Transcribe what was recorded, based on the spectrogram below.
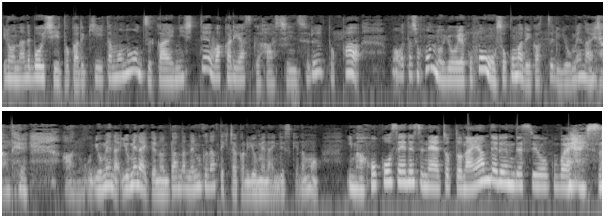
いろんなね、 Voicyとかで聞いたものを図解にして分かりやすく発信するとか、まあ、私本の要約、本をそこまでがっつり読めないので、あの、読めない、読めないっていうのはだんだん眠くなってきちゃうから読めないんですけども、今方向性ですね、ちょっと悩んでるんですよ、小林さ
